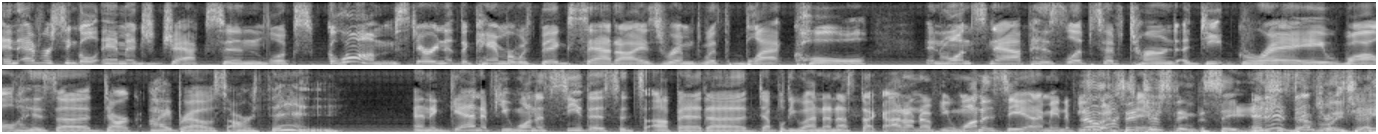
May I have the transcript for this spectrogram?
In every single image, Jackson looks glum, staring at the camera with big sad eyes rimmed with black kohl. In one snap, his lips have turned a deep gray while his uh, dark eyebrows are thin. And again, if you want to see this, it's up at uh, WNNS.com. I don't know if you want to see it. I mean, if you No, want it's to. interesting to see. You It should is definitely check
